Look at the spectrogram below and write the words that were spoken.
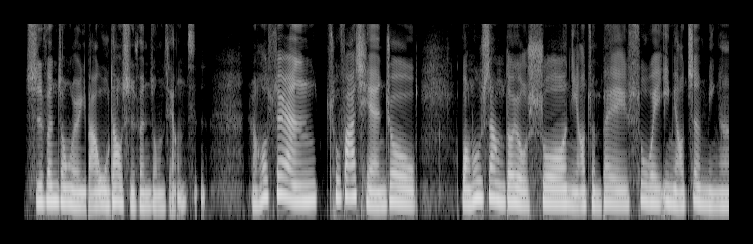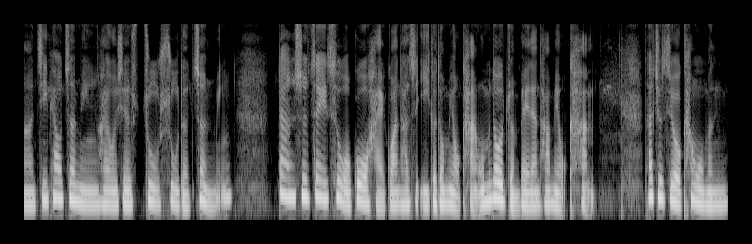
十分钟而已吧，五到十分钟这样子。然后虽然出发前就。网络上都有说你要准备数位疫苗证明啊、机票证明，还有一些住宿的证明。但是这一次我过海关，他是一个都没有看。我们都有准备，但他没有看，他就只有看我们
